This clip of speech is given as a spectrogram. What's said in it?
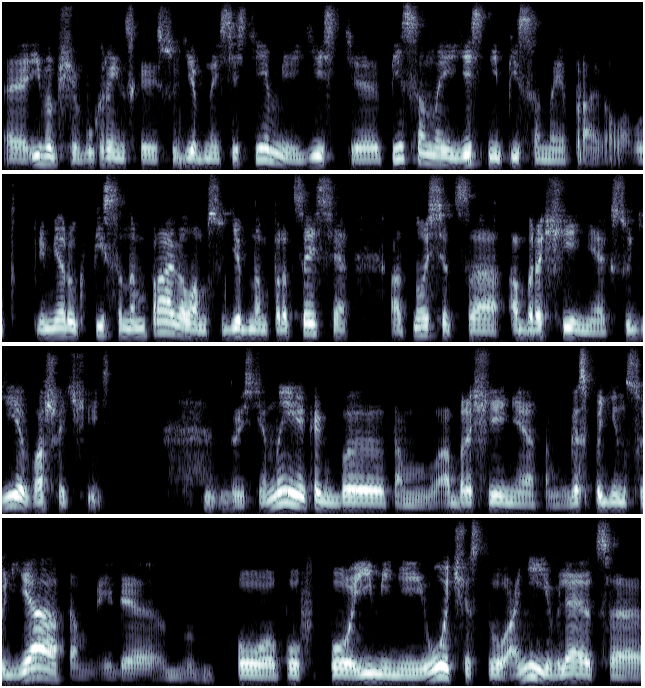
э, и вообще в украинской судебной системе есть э, писанные, есть неписанные правила. Вот, к примеру, к писанным правилам в судебном процессе относятся обращение к судье «Ваша честь». То есть иные как бы там обращения там, господин судья там, или по, по, по имени и отчеству, они являются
